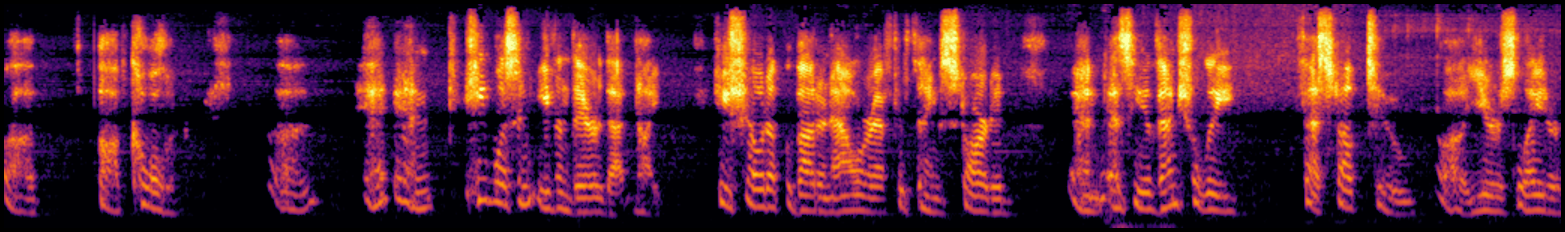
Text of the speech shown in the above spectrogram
uh, Bob Kohler. Uh, and, he wasn't even there that night. He showed up about an hour after things started, and as he eventually fessed up to uh, years later,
